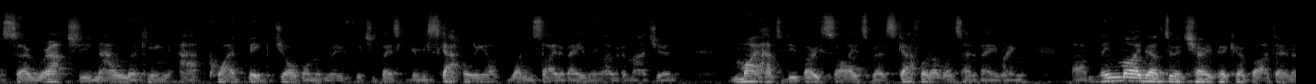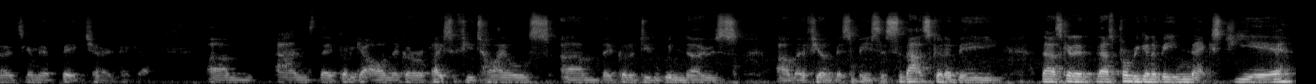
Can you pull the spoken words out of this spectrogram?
So we're actually now looking at quite a big job on the roof, which is basically going to be scaffolding up one side of A wing, I would imagine. Might have to do both sides, but scaffold up one side of A wing. Um, they might be able to do a cherry picker, but I don't know. It's going to be a big cherry picker. Um, and they've got to get on. They've got to replace a few tiles. Um, they've got to do the windows um, and a few other bits and pieces. So that's going to be that's gonna that's probably going to be next year.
